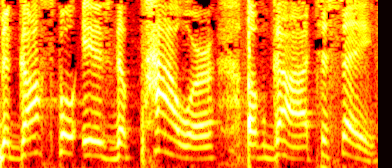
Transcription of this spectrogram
"The gospel is the power of God to save."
